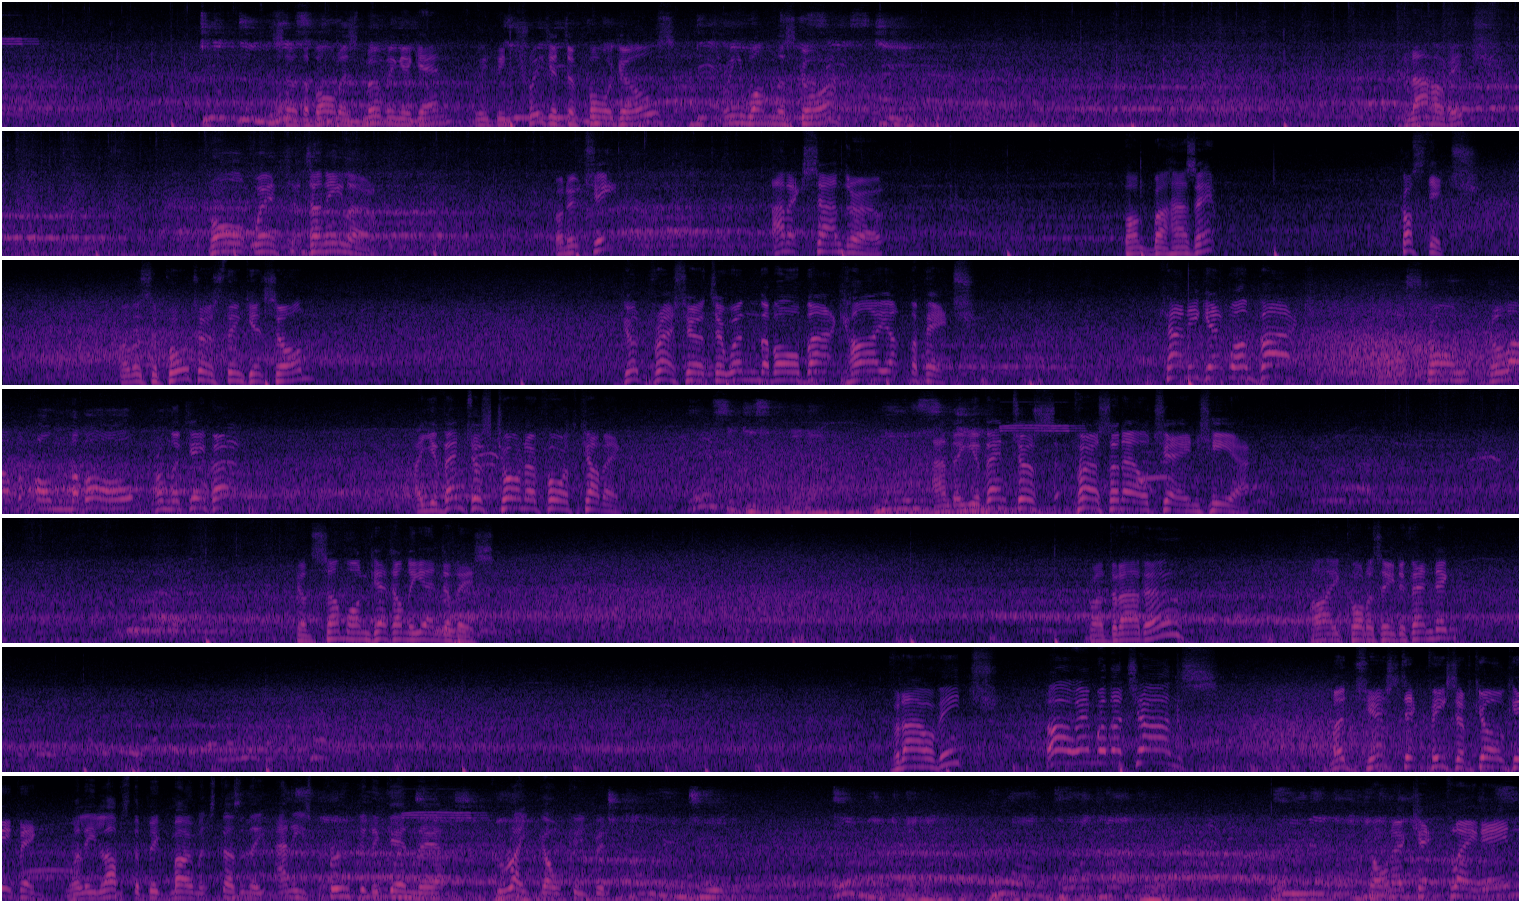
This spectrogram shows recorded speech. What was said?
So the ball is moving again. We've been treated to four goals. 3-1 the score. Vlahovic. Ball with Danilo. Bonucci. Alex Sandro. Pogba has it. Kostic. Well, the supporters think it's on. Good pressure to win the ball back high up the pitch. Can he get one back? And a strong glove on the ball from the keeper. A Juventus corner forthcoming. And a Juventus personnel change here. Can someone get on the end of this? Cuadrado. High quality defending. Vlahovic. Oh, in with a chance. Majestic piece of goalkeeping. Well, he loves the big moments, doesn't he? And he's proved it again there. Great goalkeeping. Corner kick played in.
